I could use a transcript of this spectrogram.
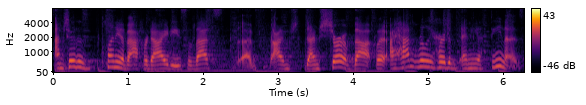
I'm sure there's plenty of Aphrodite, so that's, uh, I'm, I'm sure of that, but I hadn't really heard of any Athenas.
